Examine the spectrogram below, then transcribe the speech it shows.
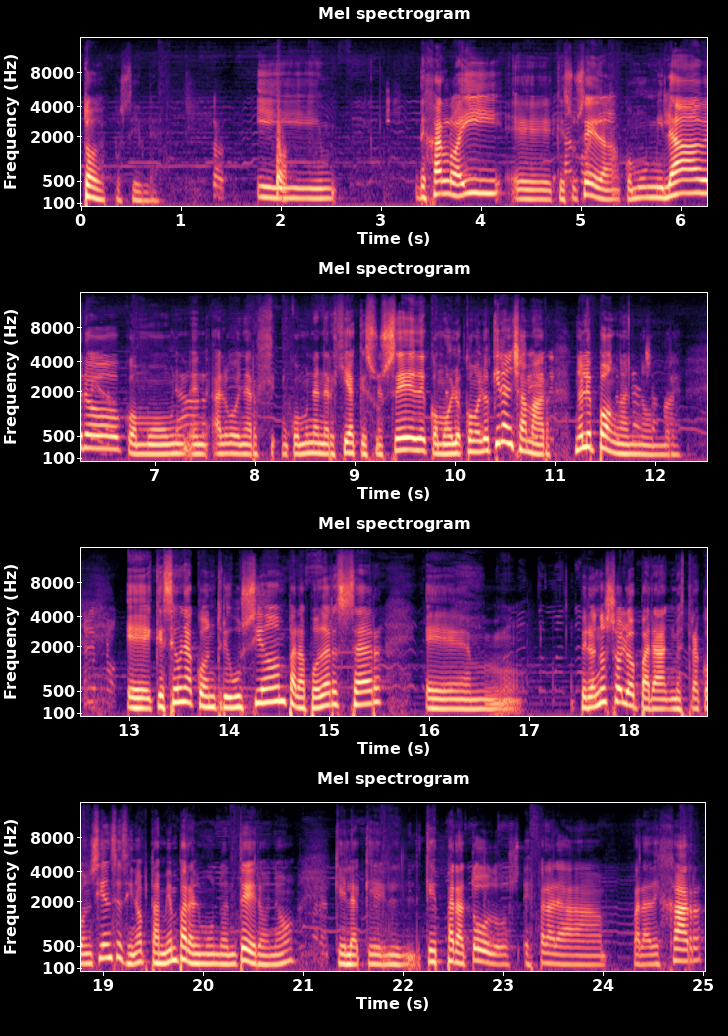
todo es posible. Y dejarlo ahí, eh, que suceda, como un milagro, como un, algo como una energía que sucede, como lo, como lo quieran llamar, no le pongan nombre. Eh, que sea una contribución para poder ser, em, pero no solo para nuestra conciencia, sino también para el mundo entero, ¿no? Que, la, que, que es para todos, es para, para dejar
